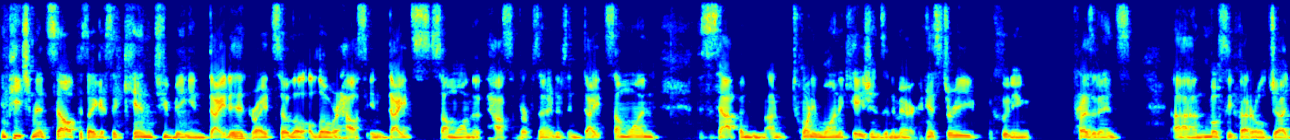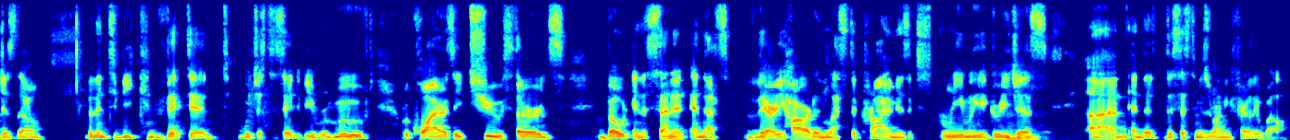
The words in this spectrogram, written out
Impeachment itself is, I guess, akin to being indicted, right? So the lower house indicts someone, the House of Representatives indicts someone. This has happened on 21 occasions in American history, including presidents, um, mostly federal judges, though. But then to be convicted, which is to say to be removed, requires a two thirds vote in the Senate. And that's very hard unless the crime is extremely egregious mm-hmm. um, and the, the system is running fairly well.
